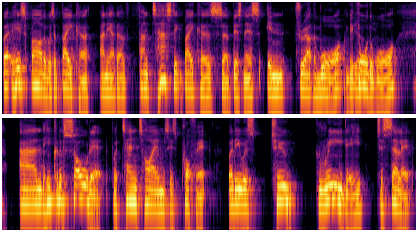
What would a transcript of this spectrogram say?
But his father was a baker, and he had a fantastic baker's uh, business in throughout the war and before the war. And he could have sold it for ten times his profit, but he was too greedy to sell it.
